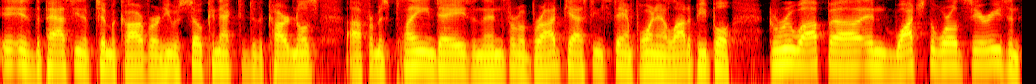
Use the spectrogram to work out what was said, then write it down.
is, is, the passing of Tim McCarver, and he was so connected to the Cardinals uh, from his playing days, and then from a broadcasting standpoint, and a lot of people grew up uh, and watched the World Series and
